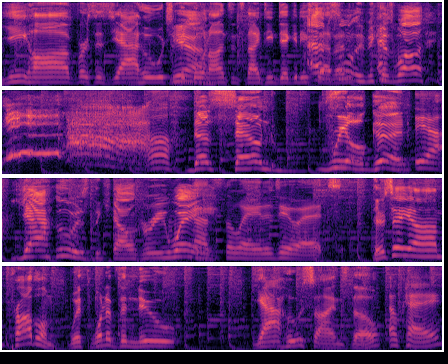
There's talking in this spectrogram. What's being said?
yeehaw versus Yahoo, which has Yeah. been going on since 1987. Absolutely. Because while Yeehaw does sound real good, Yeah. Yahoo is the Calgary way. That's the way to do it. There's a um, problem with one of the new Yahoo signs, though. Okay.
